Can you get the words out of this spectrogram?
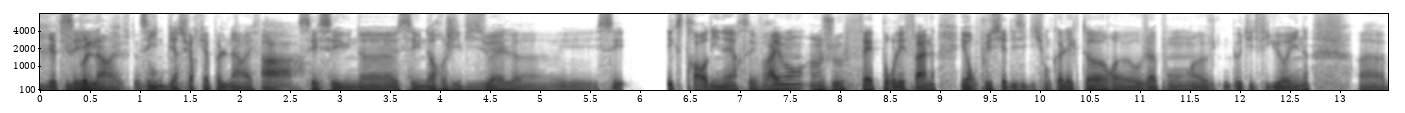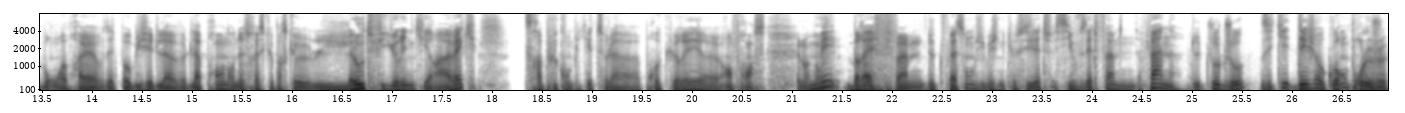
Y a-t-il C'est- Paul Naref une- bien sûr qu'il y a Paul Naref. Ah, C'est une, euh, c'est une orgie visuelle euh, c'est extraordinaire. C'est vraiment un jeu fait pour les fans. Et en plus, il y a des éditions collector euh, au Japon, euh, une petite figurine. Euh, bon, après, vous n'êtes pas obligé de la, de la prendre, ne serait-ce que parce que l'autre figurine qui ira avec sera plus compliqué de se la procurer euh, en France. Mais bref, euh, de toute façon, j'imagine que si vous êtes, si vous êtes fan, fan de Jojo, vous étiez déjà au courant pour le jeu.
